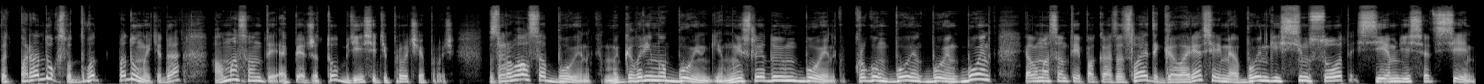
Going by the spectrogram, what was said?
Вот парадокс, вот, вот подумайте, да, Алмаз Анды, опять же, топ-10 и прочее, прочее. Взорвался Боинг, мы говорим о Боинге, мы исследуем Боинг, кругом Боинг, Боинг, Боинг, и Алмаз Анды показывает слайды, говоря все время о Боинге 777.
